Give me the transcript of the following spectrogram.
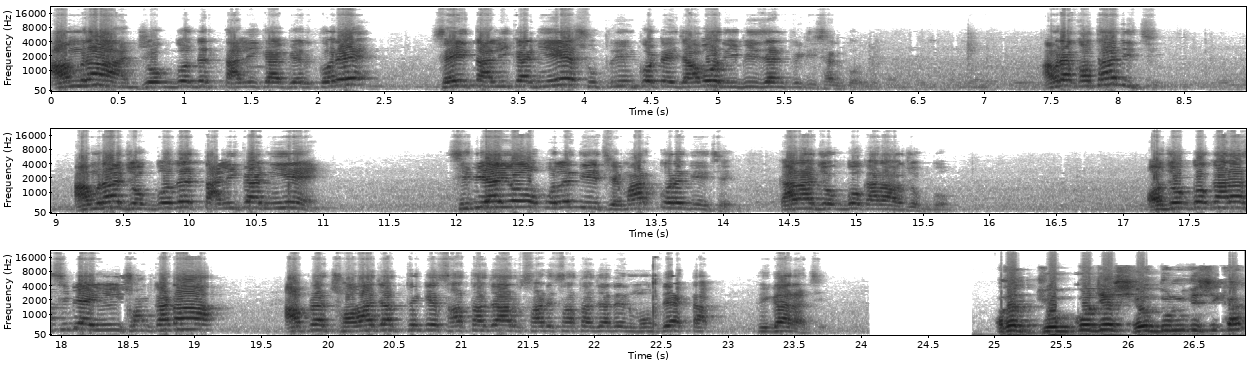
আমরা যোগ্যদের তালিকা বের করে সেই তালিকা নিয়ে সুপ্রিম কোর্টে যাব রিভিশন পিটিশন করব। আমরা কথা দিচ্ছি। আমরা যোগ্যদের তালিকা নিয়ে সিবিআইও বলে দিয়েছে মার্ক করে দিয়েছে, কারা যোগ্য, কারা অযোগ্য। অযোগ্য কারা সিবিআই? ওই সংখ্যাটা আপনার ছ হাজার থেকে সাত হাজার সাড়ে সাত হাজারের মধ্যে একটা ফিগার আছে। অর্থাৎ যোগ্য যে, সেও দুর্নীতি শিকার।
